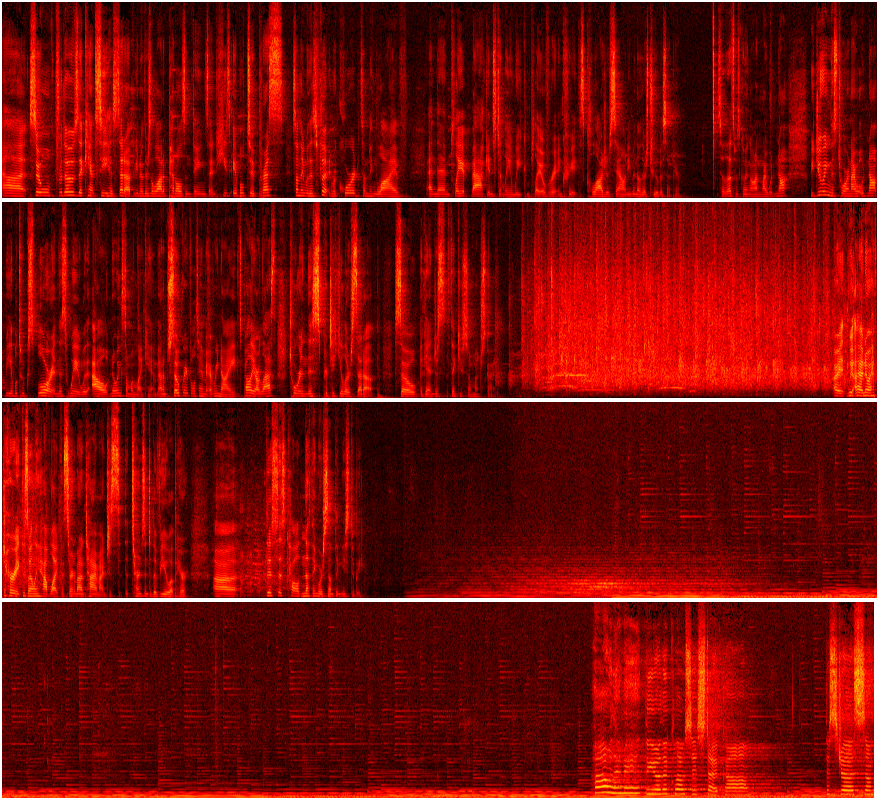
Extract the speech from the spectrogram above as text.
Uh, so for those that can't see his setup, you know, there's a lot of pedals and things, and he's able to press something with his foot and record something live, and then play it back instantly, and we can play over it and create this collage of sound, even though there's two of us up here. So that's what's going on, and I would not be doing this tour, and I would not be able to explore in this way without knowing someone like him. And I'm so grateful to him every night. It's probably our last tour in this particular setup. So again, just thank you so much, Sky. All right, we, I know I have to hurry because I only have like a certain amount of time. I just it turns into the view up here. Uh, this is called "Nothing Where Something Used to Be."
